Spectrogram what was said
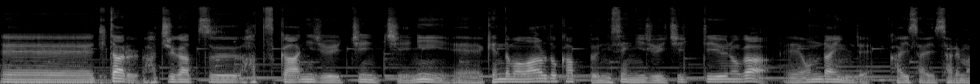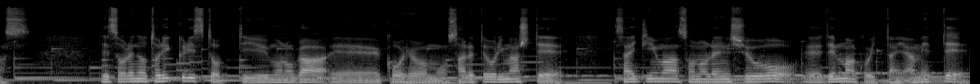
えー、来たる8月20日21日に、えー、けん玉ワールドカップ2021っていうのが、えー、オンラインで開催されます。でそれのトリックリストっていうものが、えー、公表もされておりまして最近はその練習を、えー、デンマークを一旦やめて、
